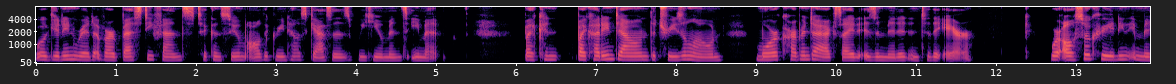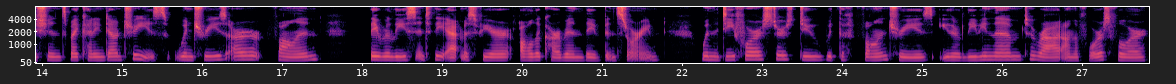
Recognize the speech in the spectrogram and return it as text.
we're getting rid of our best defense to consume all the greenhouse gases we humans emit. By, con- by cutting down the trees alone, more carbon dioxide is emitted into the air. We're also creating emissions by cutting down trees. When trees are fallen, they release into the atmosphere all the carbon they've been storing. When the deforesters do with the fallen trees, either leaving them to rot on the forest floor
